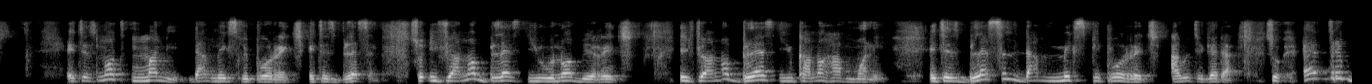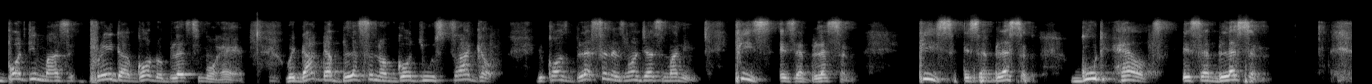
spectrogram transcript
It is not money that makes people rich, it is blessing. So if you are not blessed, you will not be rich. If you are not blessed, you cannot have money. It is blessing that makes people rich. Are we together? So everybody must pray that God will bless him or her. Without the blessing of God, you struggle because blessing is not just money, peace is a blessing. Peace is a blessing. Good health is a blessing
